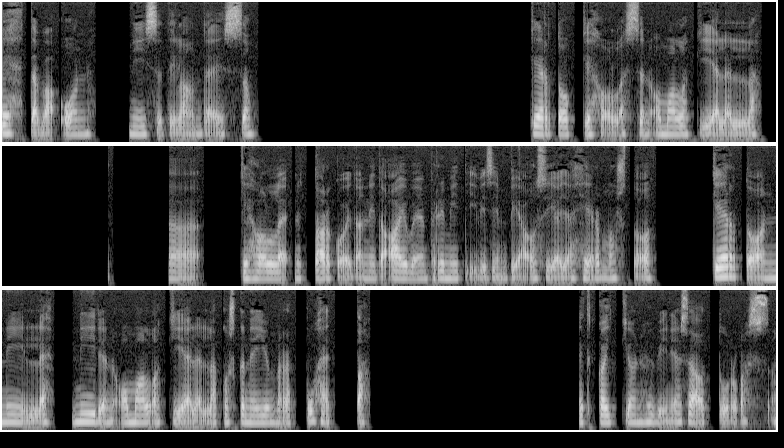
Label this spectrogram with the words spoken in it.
tehtävä on niissä tilanteissa kertoa keholle sen omalla kielellä. Keholle, nyt tarkoitan niitä aivojen primitiivisimpiä osia ja hermostoa, kertoa niille niiden omalla kielellä, koska ne ei ymmärrä puhetta, että kaikki on hyvin ja sä oot turvassa.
